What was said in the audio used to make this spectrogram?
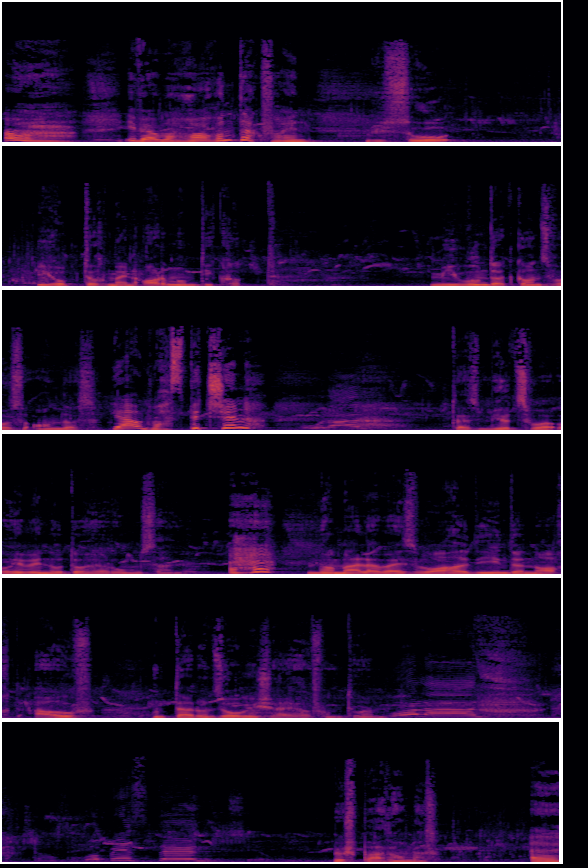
Ah, ich wär mal Haar runtergefallen. Wieso? Ich hab doch meinen Arm um die gehabt. Mich wundert ganz was anderes. Ja, und was, bitteschön? Dass wir zwei Albe noch da herum sind. Normalerweise war halt ich in der Nacht auf und da uns abscheiern vom Turm. Roland! Wo bist denn? Spät haben wir's? Äh,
